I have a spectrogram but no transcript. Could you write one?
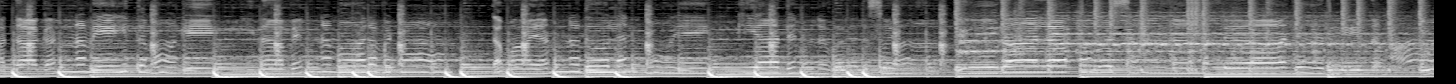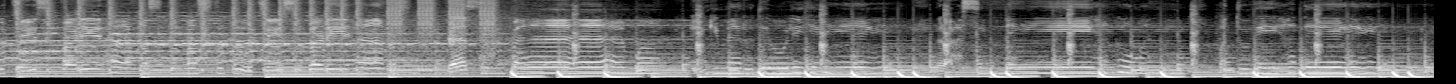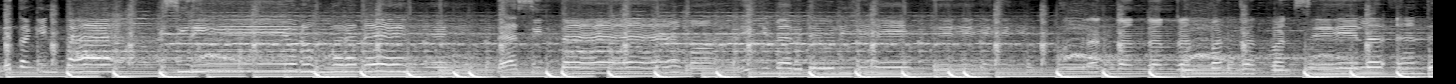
හදාගන්න මේ හිතමාගේ හිනාවෙන්න මාරවටා. තමායන්න දෝලන් නෝයේ කියා දෙන්න වරද සොයා. යුරාලා පවසන්න මට ආදරේනම් තූචේස් බඩේ හා මස්ත මස්ත තූචේස් බඩේ හා මස්ත දැසින් පෑම ඉඟි මැරුද. රන් වන් සේල ඇඳ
